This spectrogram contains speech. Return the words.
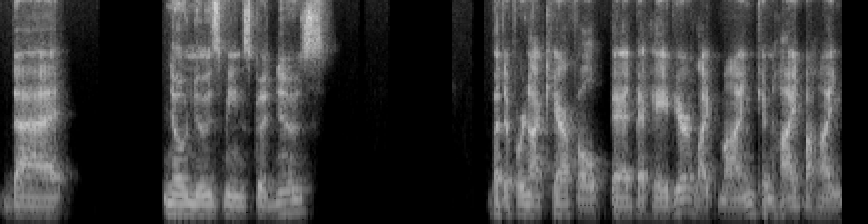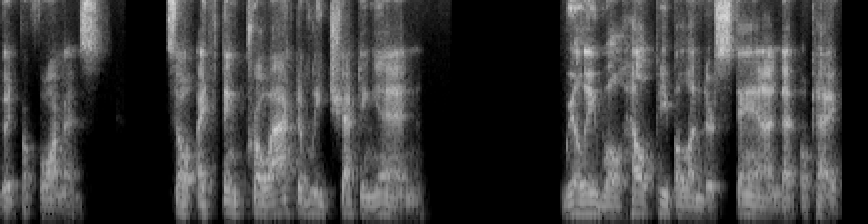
that no news means good news. But if we're not careful, bad behavior like mine can hide behind good performance. So I think proactively checking in really will help people understand that, okay,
